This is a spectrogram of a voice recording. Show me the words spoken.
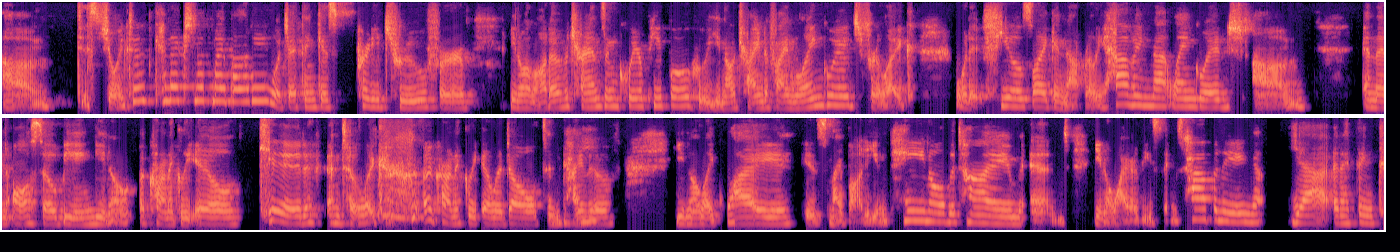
um, disjointed connection with my body, which I think is pretty true for, you know, a lot of trans and queer people who, you know, trying to find language for like what it feels like and not really having that language. Um, and then also being, you know, a chronically ill kid until like a chronically ill adult and kind mm-hmm. of, you know, like why is my body in pain all the time? And, you know, why are these things happening? Yeah. And I think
